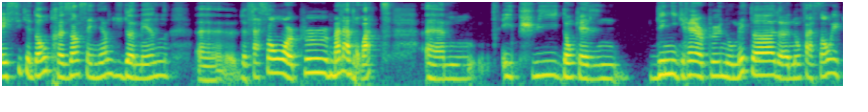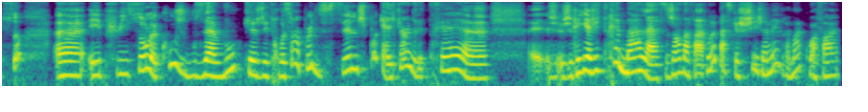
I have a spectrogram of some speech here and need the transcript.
ainsi que d'autres enseignants du domaine euh, de façon un peu maladroite. Euh, et puis, donc, elle dénigrait un peu nos méthodes, nos façons et tout ça. Euh, et puis, sur le coup, je vous avoue que j'ai trouvé ça un peu difficile. Je suis pas quelqu'un de très... je, je, réagis très mal à ce genre d'affaires-là parce que je sais jamais vraiment quoi faire.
